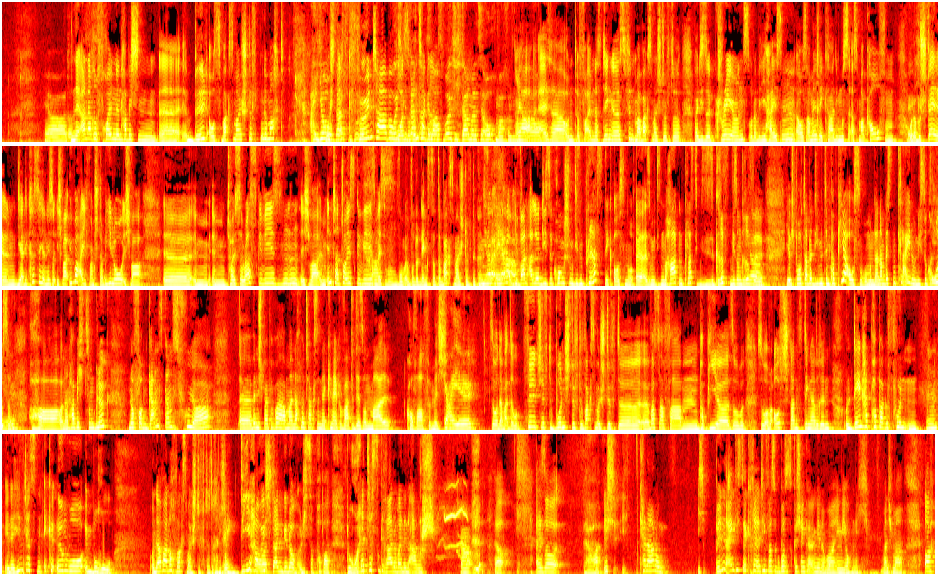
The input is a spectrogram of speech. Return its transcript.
Ja, das. Eine andere Freundin habe ich ein äh, Bild aus Wachsmalstiften gemacht, Ah, jo, wo ich das, geföhnt habe, wo, wo ich es runtergelaufen Das wollte ich damals ja auch machen. Ja, Alter, und vor allem das Ding ist, find mal Wachsmalstifte, weil diese Crayons oder wie die heißen aus Amerika, die musst du erstmal kaufen oder Echt? bestellen. Ja, die kriegst du ja nicht so. Ich war überall, ich war in Stabilo, ich war äh, im, im Toys R Us gewesen, ich war im Intertoys gewesen, Krass. weißt du, wo, wo, wo du denkst, dass du Wachsmalstifte kriegst. Ja, ja. Aber die waren alle diese komischen, mit diesem Plastik außen, äh, also mit diesem harten Plastik, diese Griff, wie so ein Griffel. Ja. Ja, ich brauchte aber die mit dem Papier außenrum und dann am besten kleine und nicht so große. Okay. Oh, und dann habe ich zum Glück noch von ganz, ganz früher, äh, wenn ich bei Papa mal nachmittags in der Kneipe warte, der so einen Malkoffer für mich. Geil. So, da waren so Filzstifte, Buntstifte, Wachsmalstifte, äh, Wasserfarben, Papier, so, so Ausstandsdinger drin. Und den hat Papa gefunden. Mhm. In der hintersten Ecke irgendwo im Büro. Und da waren noch Wachsmalstifte drin. Und die habe ich dann genommen. Und ich so, Papa, du rettest gerade meinen Arsch. Ja. Ja, also, ja, ich, ich, keine Ahnung. Ich bin eigentlich sehr kreativ, was so Geburtstagsgeschenke angeht, aber irgendwie auch nicht. Manchmal. Oh,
